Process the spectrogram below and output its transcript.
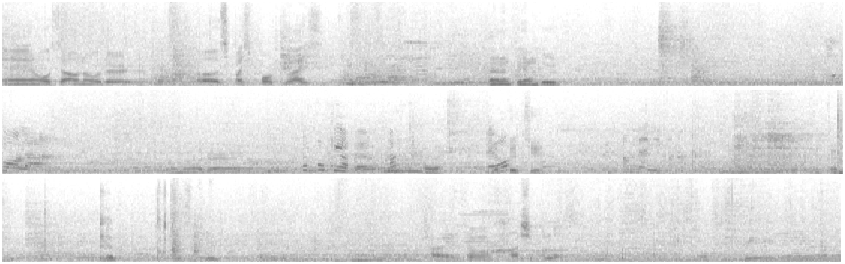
And also I want to order uh, spicy pork rice. 나는 그냥 물. 누구라? One order. 떡볶이가 매울까? 어. 매워? 먹겠지. 그럼 난 이거. 이렇게. Yep. This two. 음, 다 해서 40 플러스. 오케이.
